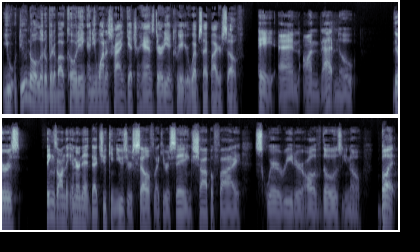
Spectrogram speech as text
you do know a little bit about coding and you want to try and get your hands dirty and create your website by yourself. Hey, and on that note, there's things on the internet that you can use yourself, like you were saying, Shopify, Square Reader, all of those, you know. But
